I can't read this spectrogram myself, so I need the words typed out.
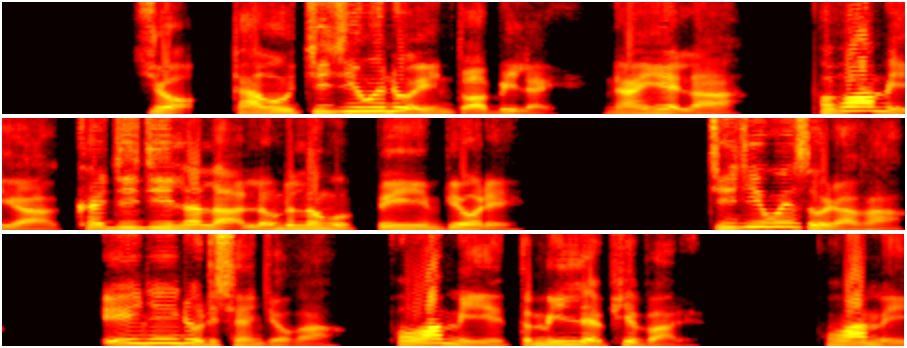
။ယော့ဒါကိုကြီးကြီးဝင်းတို့အိမ်သွားပြလိုက်။နိုင်ရဲ့လား။ဖဖမေကခက်ကြီးကြီးလှလှအလုံးတစ်လုံးကိုပေရင်ပြောတယ်။ကြီးကြီးဝင်းဆိုတာကအေးငိမ့်တို့တချံကျော်ကဖဖမေရဲ့သမီးလက်ဖြစ်ပါတယ်။ဖဖမေ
